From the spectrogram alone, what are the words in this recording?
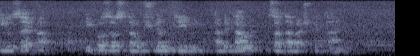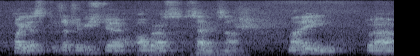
i Józefa i pozostał w świątyni, aby tam zadawać pytania. To jest rzeczywiście obraz serca Maryi, która,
